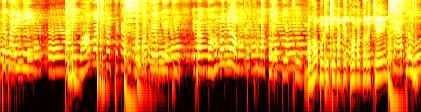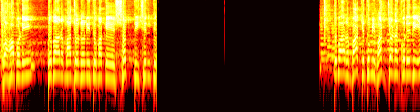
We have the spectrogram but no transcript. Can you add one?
দিতে পারিনি। তাই মহামণির কাছ থেকে আমি ক্ষমা চেয়ে নিয়েছি এবং মহামণিও আমাকে ক্ষমা করে দিয়েছে। মহামণি তোমাকে ক্ষমা করেছে। হ্যাঁ প্রভু। মহামণি তোমার মা জননী তোমাকে সত্যি চিনতে তোমার মাকে তুমি মার্জনা করে দিয়ে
